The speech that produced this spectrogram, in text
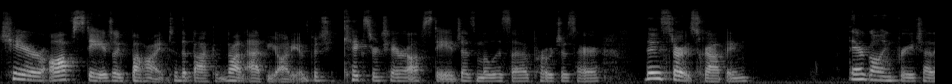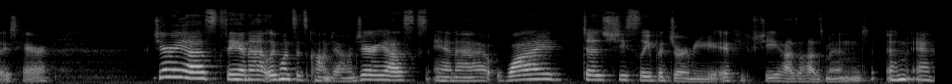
chair off stage, like behind to the back, not at the audience, but she kicks her chair off stage as Melissa approaches her. They start scrapping. They're going for each other's hair. Jerry asks Anna, like once it's calmed down, Jerry asks Anna, why does she sleep with Jeremy if she has a husband? And, and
